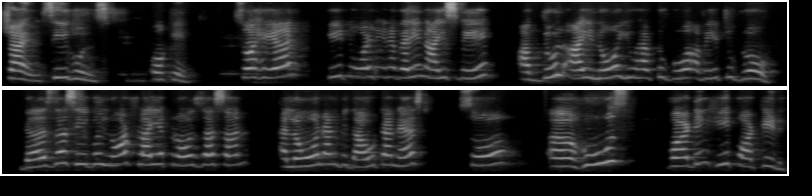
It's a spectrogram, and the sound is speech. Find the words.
child, seagulls. Okay. So here he told in a very nice way, Abdul, I know you have to go away to grow. Does the seagull not fly across the sun alone and without a nest? So uh, whose wording he quoted?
